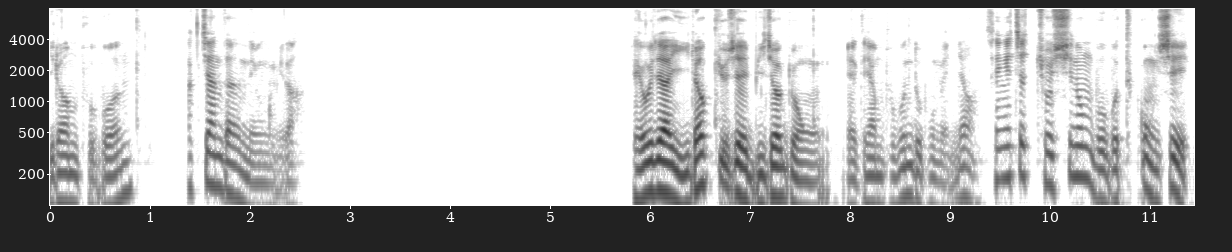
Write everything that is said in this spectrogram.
이런 부분 삭제한다는 내용입니다. 배우자 이력 규제 미적용에 대한 부분도 보면요. 생애 최초 신혼부부 특공 시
